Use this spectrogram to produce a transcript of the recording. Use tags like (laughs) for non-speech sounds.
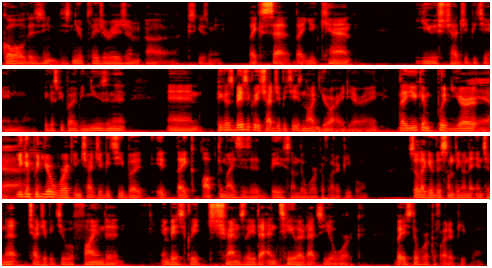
goal, this this new plagiarism, uh, excuse me, like set that you can't use ChatGPT anymore because people have been using it, and because basically ChatGPT is not your idea, right? Like you can put your Yeah. you can put your work in ChatGPT, but it like optimizes it based on the work of other people. So like if there's something on the internet, ChatGPT will find it and basically translate that and tailor that to your work. But it's the work of other people.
